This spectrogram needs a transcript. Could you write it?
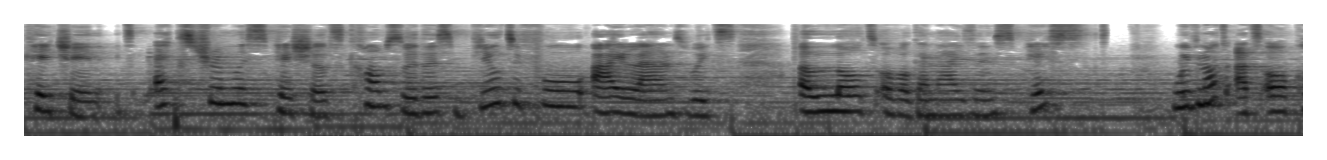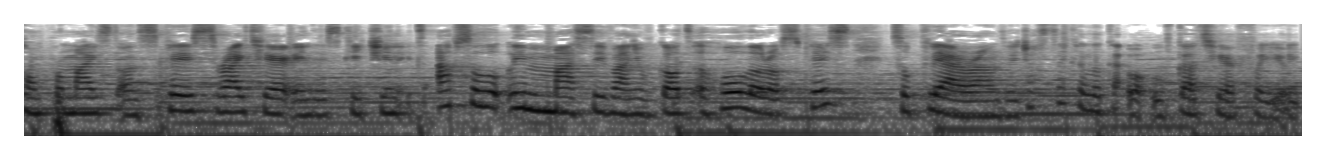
kitchen. It's extremely spacious, comes with this beautiful island with a lot of organizing space. We've not at all compromised on space right here in this kitchen. It's absolutely massive and you've got a whole lot of space to play around with. Just take a look at what we've got here for you.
